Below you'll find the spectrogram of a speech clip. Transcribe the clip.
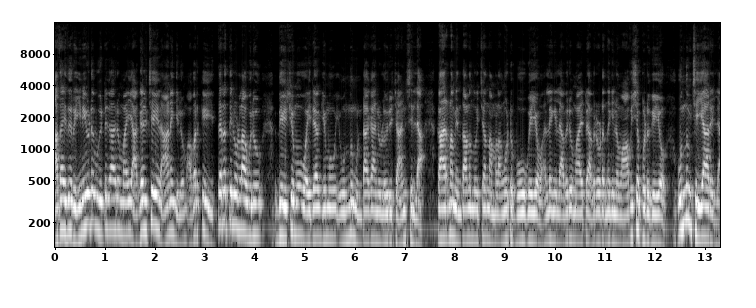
അതായത് റീനയുടെ വീട്ടുകാരുമായി അകൽച്ചയിലാണെങ്കിലും അവർക്ക് ഇത്തരത്തിലുള്ള ഒരു ദേഷ്യമോ വൈരാഗ്യമോ ഒന്നും ഉണ്ടാകാനുള്ള ഒരു ചാൻസ് ഇല്ല. കാരണം എന്താണെന്ന് വെച്ചാൽ നമ്മൾ അങ്ങോട്ട് പോവുകയോ അല്ലെങ്കിൽ അവരുമായിട്ട് അവരോട് എന്തെങ്കിലും ആവശ്യപ്പെടുകയോ ഒന്നും ചെയ്യാറില്ല.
